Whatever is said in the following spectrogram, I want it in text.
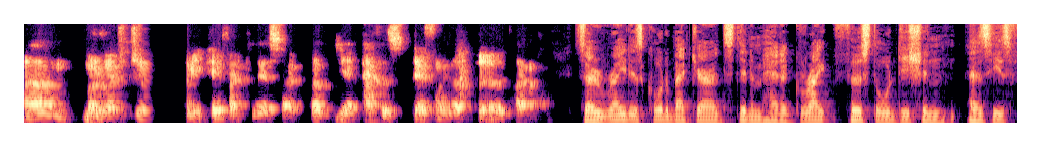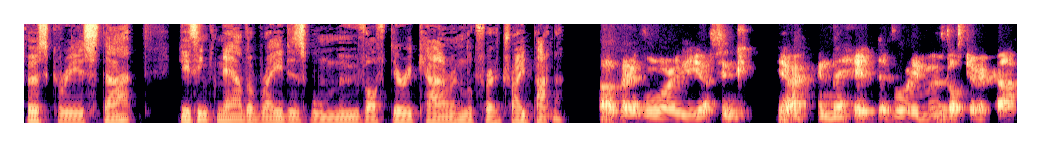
um, motivation is going to be a key factor there. So, but yeah, Packers definitely the, the early player. So Raiders quarterback Jarrett Stidham had a great first audition as his first career start. Do you think now the Raiders will move off Derek Carr and look for a trade partner? Oh, they've already, I think, you know, in their head, they've already moved off Derek Carr.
